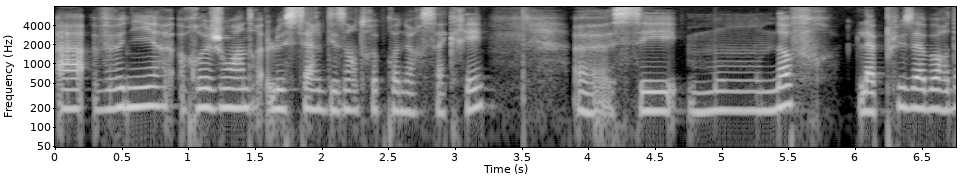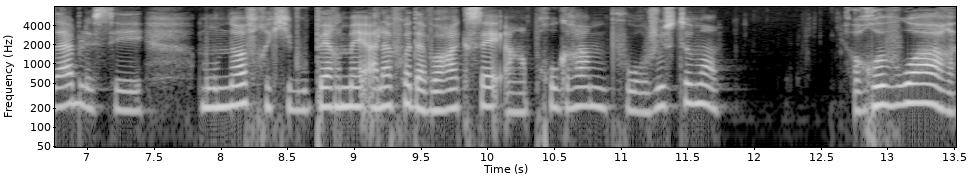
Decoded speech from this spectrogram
à venir rejoindre le cercle des entrepreneurs sacrés. Euh, c'est mon offre la plus abordable, c'est mon offre qui vous permet à la fois d'avoir accès à un programme pour justement revoir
